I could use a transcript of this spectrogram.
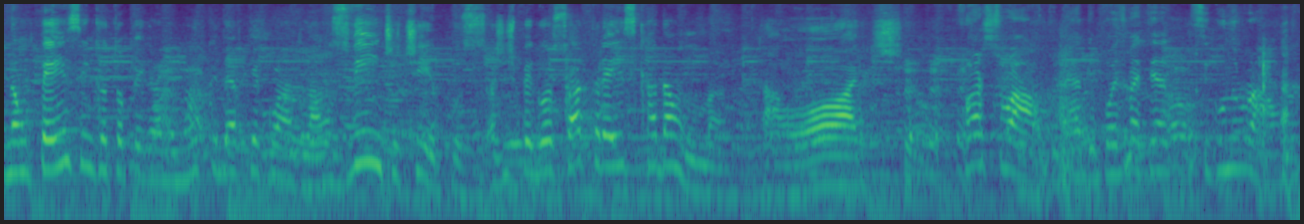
não pensem que eu tô pegando muito, que deve ter quanto lá? Uns 20 tipos. A gente pegou só três cada uma. Tá ótimo. First round, né? Depois vai ter o segundo round.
